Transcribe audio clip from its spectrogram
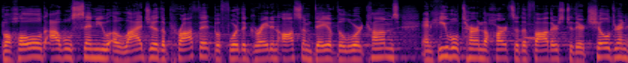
Behold, I will send you Elijah the prophet before the great and awesome day of the Lord comes, and he will turn the hearts of the fathers to their children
